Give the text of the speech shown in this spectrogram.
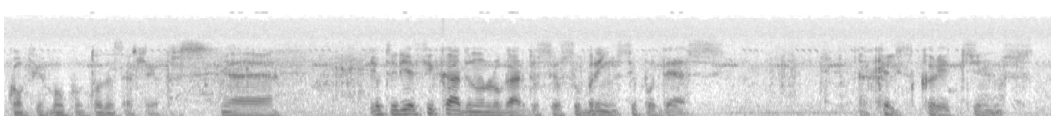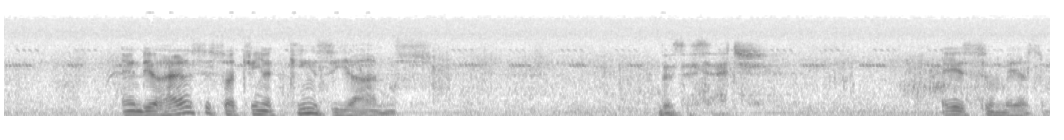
confirmou com todas as letras. É. Eu teria ficado no lugar do seu sobrinho se pudesse. Aqueles cretinos. Andy Rance só tinha 15 anos. 17. Isso mesmo,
